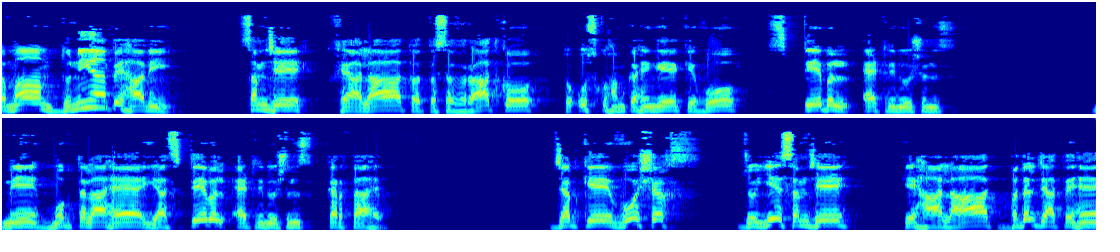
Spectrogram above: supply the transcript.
تمام دنیا پہ حاوی سمجھے خیالات اور تصورات کو تو اس کو ہم کہیں گے کہ وہ اسٹیبل ایٹریبیوشنس میں مبتلا ہے یا اسٹیبل ایٹریبیوشن کرتا ہے جبکہ وہ شخص جو یہ سمجھے کہ حالات بدل جاتے ہیں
